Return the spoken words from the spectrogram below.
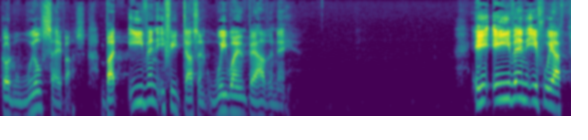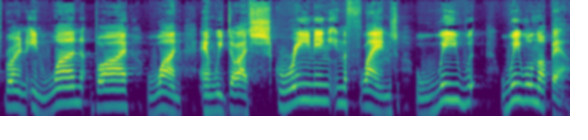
God will save us. But even if He doesn't, we won't bow the knee. E- even if we are thrown in one by one and we die screaming in the flames, we, w- we will not bow.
